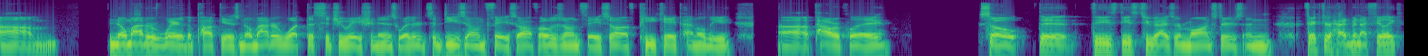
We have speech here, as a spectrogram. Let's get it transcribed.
Um, no matter where the puck is, no matter what the situation is, whether it's a D zone face off, O zone face off, PK penalty, uh, power play. So the these these two guys are monsters, and Victor Hedman, I feel like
